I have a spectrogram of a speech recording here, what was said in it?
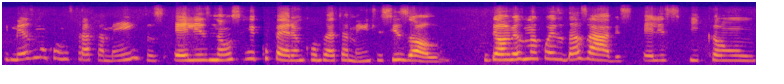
que mesmo com os tratamentos, eles não se recuperam completamente e se isolam. Então, é a mesma coisa das aves. Eles ficam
